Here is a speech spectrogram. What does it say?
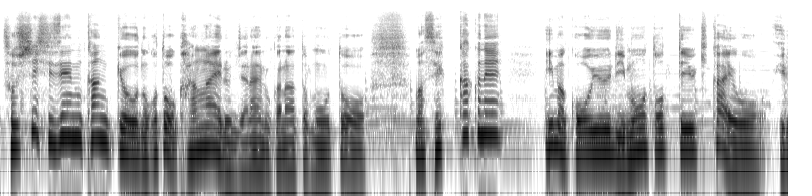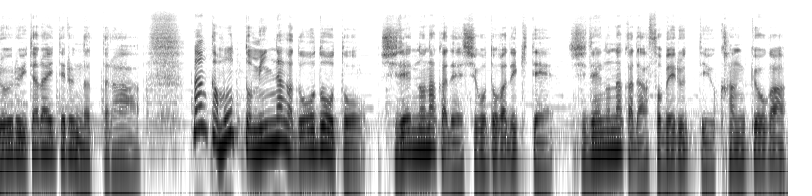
そして自然環境のことを考えるんじゃないのかなと思うと、まあ、せっかくね今こういうリモートっていう機会をいろいろいただいてるんだったら、なんかもっとみんなが堂々と自然の中で仕事ができて、自然の中で遊べるっていう環境が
